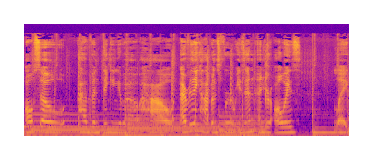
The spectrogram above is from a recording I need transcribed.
also have been thinking about how everything happens for a reason and you're always like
